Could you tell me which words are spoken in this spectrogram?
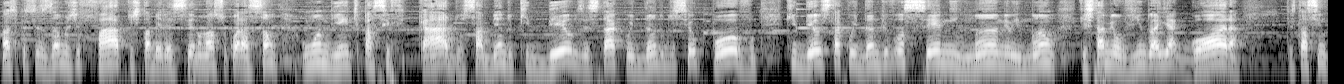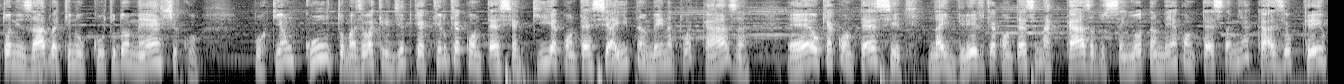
nós precisamos de fato estabelecer no nosso coração um ambiente pacificado, sabendo que Deus está cuidando do seu povo, que Deus está cuidando de você, minha irmã, meu irmão, que está me ouvindo aí agora, que está sintonizado aqui no culto doméstico, porque é um culto, mas eu acredito que aquilo que acontece aqui acontece aí também na tua casa. É o que acontece na igreja, o que acontece na casa do Senhor também acontece na minha casa. Eu creio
